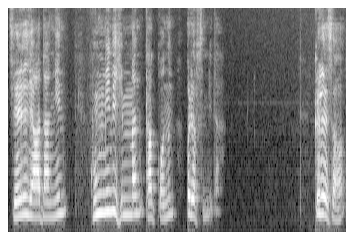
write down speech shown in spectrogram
제1야당인 국민의힘만 갖고는 어렵습니다. 그래서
